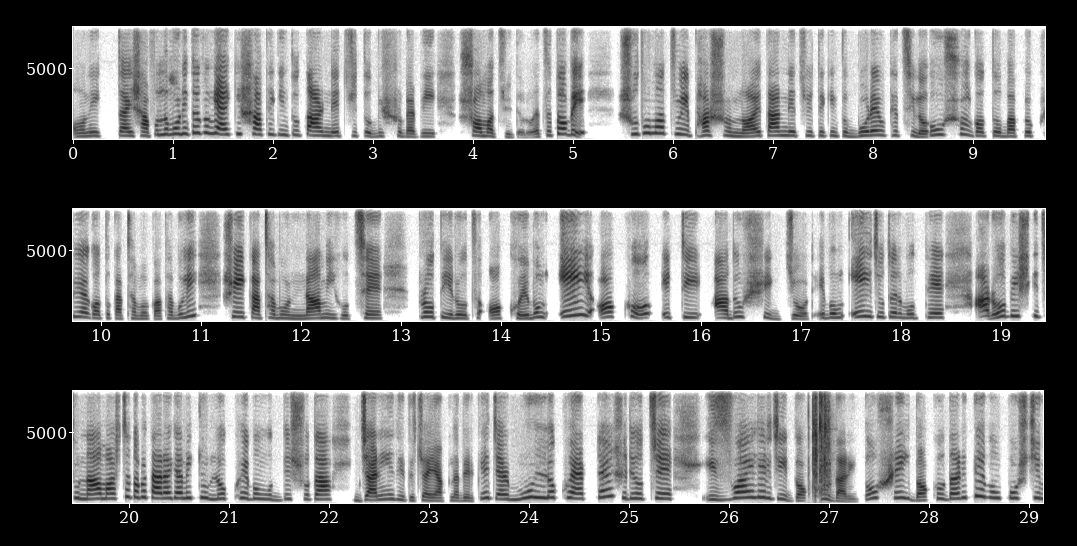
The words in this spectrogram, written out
অনেকটাই সাফল্যমণ্ডিত এবং একই সাথে কিন্তু তার নেতৃত্ব বিশ্বব্যাপী সমাদৃত রয়েছে। তবে শুধুমাত্র এই ভাষণ নয়, তার নেতৃত্বে কিন্তু গড়ে উঠেছিল কৌশলগত বা প্রক্রিয়াগত কাঠামোর কথা বলি। সেই কাঠামোর নামই হচ্ছে প্রতিরোধ অক্ষ এবং এই অক্ষ একটি আদর্শিক জোট এবং এই জোটের মধ্যে আরও বেশ কিছু নাম আসছে। তবে তার আগে আমি একটু লক্ষ্য এবং উদ্দেশ্যটা জানিয়ে দিতে চাই আপনাদেরকে যার মূল লক্ষ্য একটাই, সেটি হচ্ছে ইসরায়েলের যে দখলদারিত্ব সেই দখলদারিত্ব এবং পশ্চিম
